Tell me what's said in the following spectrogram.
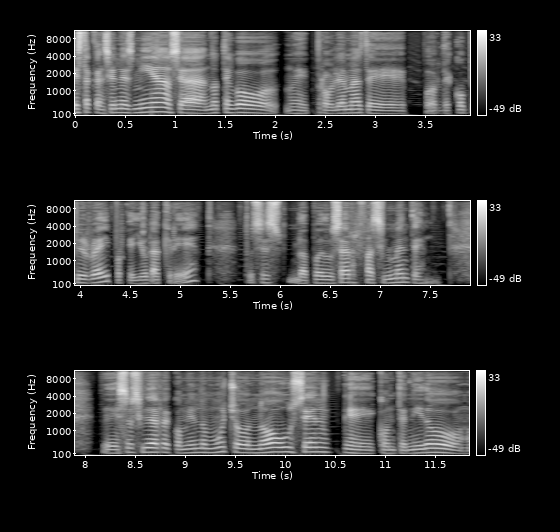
Esta canción es mía, o sea, no tengo eh, problemas de, por, de copyright porque yo la creé, entonces la puedo usar fácilmente. Eso sí les recomiendo mucho, no usen eh, contenido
